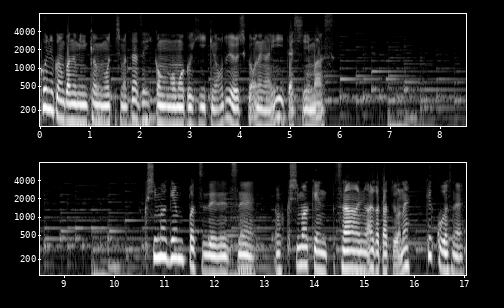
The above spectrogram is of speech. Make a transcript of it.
こういうこの番組に興味を持ってしまったら、ぜひ今後もごひいきのほどよろしくお願いいたします。福島原発でですね、福島県つながりのある方っていうのはね、結構ですね、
